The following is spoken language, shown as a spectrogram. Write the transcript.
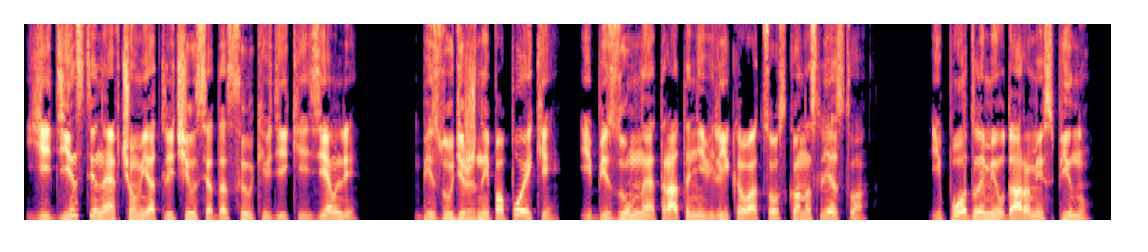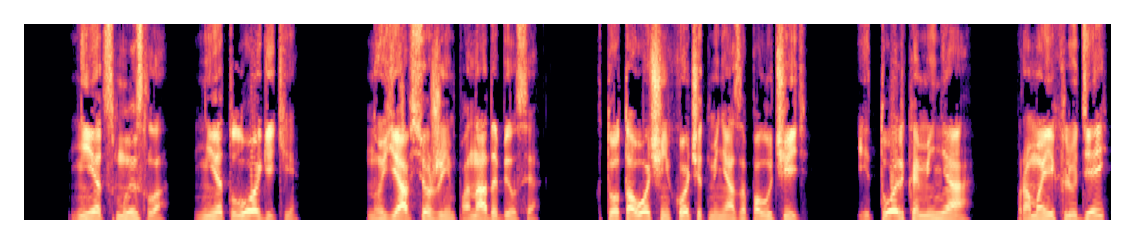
Единственное, в чем я отличился до ссылки в дикие земли, безудержные попойки и безумная трата невеликого отцовского наследства и подлыми ударами в спину. Нет смысла, нет логики. Но я все же им понадобился. Кто-то очень хочет меня заполучить. И только меня. Про моих людей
